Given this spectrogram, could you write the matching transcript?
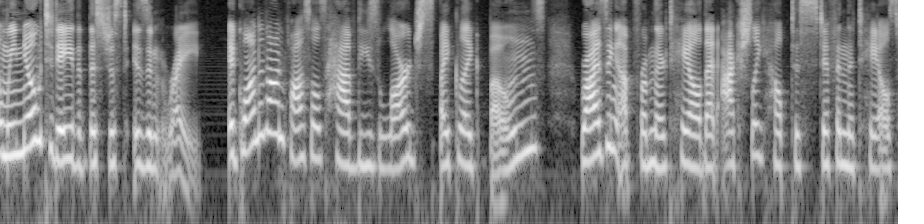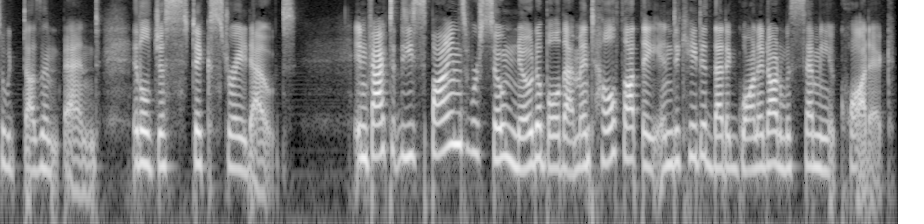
And we know today that this just isn't right. Iguanodon fossils have these large spike like bones rising up from their tail that actually help to stiffen the tail so it doesn't bend. It'll just stick straight out. In fact, these spines were so notable that Mantell thought they indicated that Iguanodon was semi aquatic,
